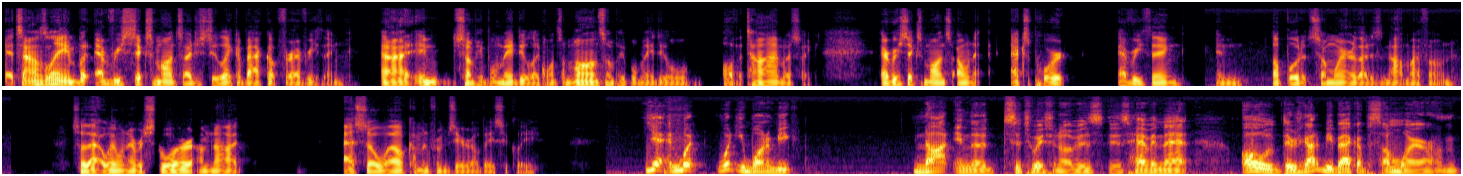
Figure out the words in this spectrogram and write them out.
It sounds lame, but every six months I just do like a backup for everything. And I and some people may do like once a month, some people may do all the time, but it's like every six months I want to export everything and upload it somewhere that is not my phone. So that way when I restore, I'm not SOL coming from zero basically. Yeah, and what what you want to be not in the situation of is is having that. Oh, there's got to be backup somewhere. I'm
